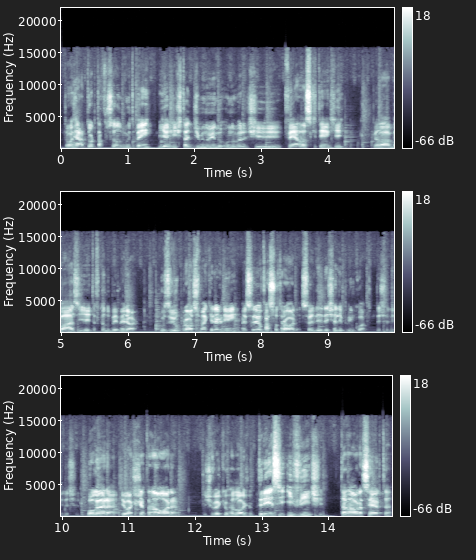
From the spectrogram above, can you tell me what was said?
Então o reator tá funcionando muito bem e a gente tá diminuindo o número de velas que tem aqui pela base e aí tá ficando bem melhor. Inclusive o próximo é aquele ali, hein? Mas isso aí eu faço outra hora. Isso ali deixa ali por enquanto. Deixa ali, deixa ali. Bom, galera, eu acho que já tá na hora. Deixa eu ver aqui o relógio. 13 e 20. Tá na hora certa.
